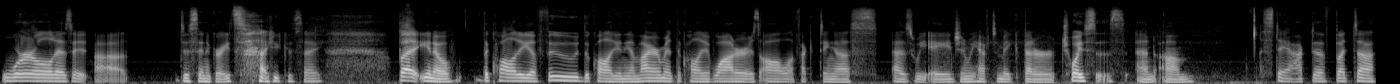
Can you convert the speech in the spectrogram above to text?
world as it uh, disintegrates, you could say. But you know, the quality of food, the quality of the environment, the quality of water is all affecting us as we age, and we have to make better choices and um, stay active. But uh,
